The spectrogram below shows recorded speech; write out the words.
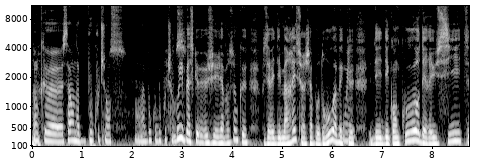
Donc euh, ça, on a beaucoup de chance. On a beaucoup, beaucoup de chance. Oui, parce que j'ai l'impression que vous avez démarré sur un chapeau de roue avec Oui. euh, des, des concours, des réussites.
